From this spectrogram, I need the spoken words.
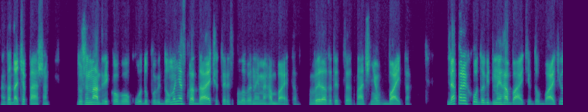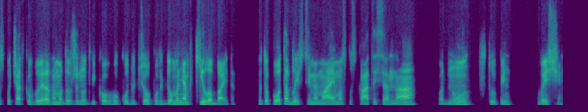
Задача перша. Довжина двійкового коду повідомлення складає 4,5 МБ. Виразити це значення в байтах. Для переходу від мегабайтів до байтів спочатку виразимо довжину двійкового коду цього повідомлення в кілобайтах. Тобто по табличці ми маємо спускатися на одну ступінь вище.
